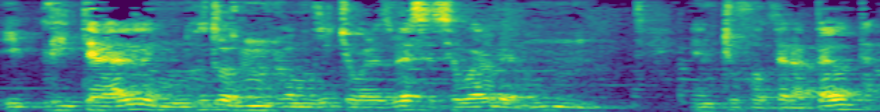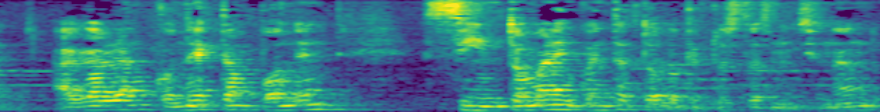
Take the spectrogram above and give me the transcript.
y literal, nosotros mismos lo hemos dicho varias veces, se vuelve un enchufoterapeuta. Agarran, conectan, ponen sin tomar en cuenta todo lo que tú estás mencionando.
